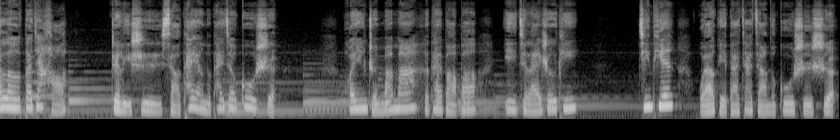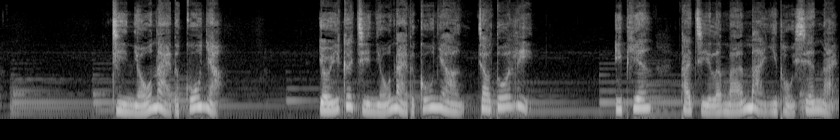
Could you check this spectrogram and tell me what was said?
Hello，大家好，这里是小太阳的胎教故事，欢迎准妈妈和胎宝宝一起来收听。今天我要给大家讲的故事是挤牛奶的姑娘。有一个挤牛奶的姑娘叫多莉，一天她挤了满满一桶鲜奶，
